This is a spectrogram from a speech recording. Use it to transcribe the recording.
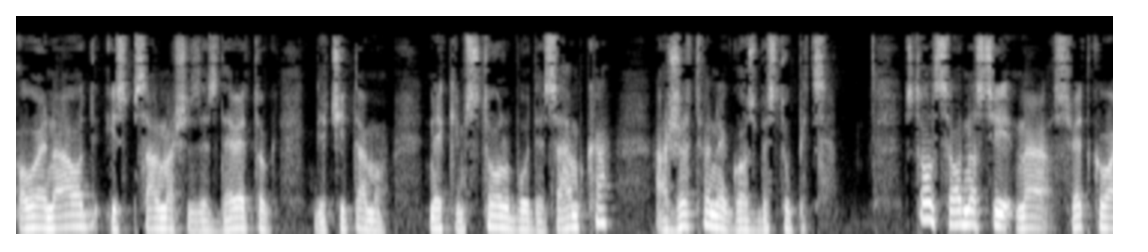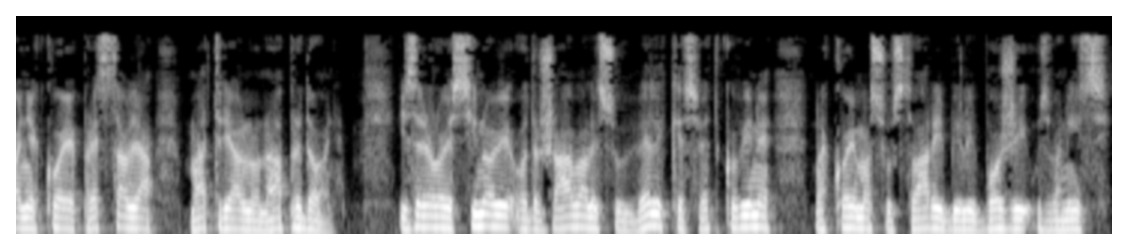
Ovo je navod iz psalma 69. gdje čitamo nekim stol bude zamka, a žrtvene gozbe stupica. Stol se odnosi na svetkovanje koje predstavlja materijalno napredovanje. Izraelove sinovi održavali su velike svetkovine na kojima su u stvari bili Boži uzvanici.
